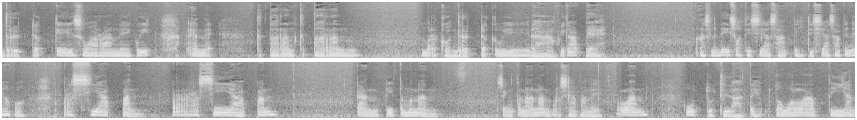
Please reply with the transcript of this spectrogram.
ndredeke suarane kuwi enek getaran-getaran mergo ndredeg kuwi. Nah, kuwi kabeh asline iso disiasati. Disiasatine apa? Persiapan persiapan kanthi temenan sing tenanan persiapane lan kudu dilatih utawa latihan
